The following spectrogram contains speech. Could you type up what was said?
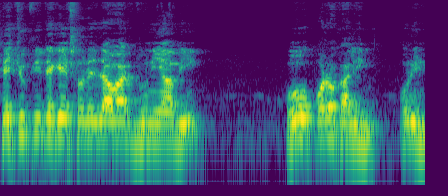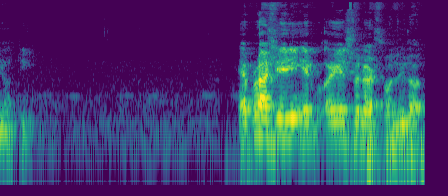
সে চুক্তি থেকে সরে যাওয়ার দুনিয়াবি ও পরকালীন পরিণতি। এরপর আসি এরপরে সুরার ফজিলত।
